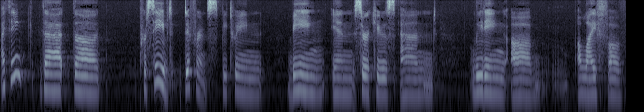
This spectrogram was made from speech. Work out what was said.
I think that the perceived difference between being in Syracuse and leading um, a life of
